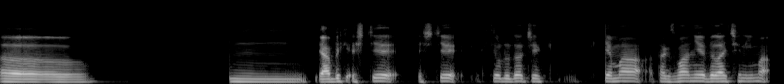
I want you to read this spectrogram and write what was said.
uh, já bych ještě, ještě chtěl dodat, že těma takzvaně vylečenýma,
